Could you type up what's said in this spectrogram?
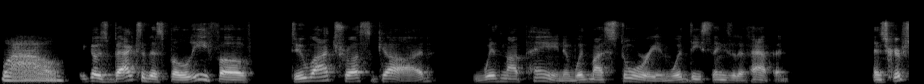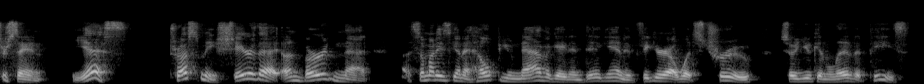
Wow. It goes back to this belief of do I trust God with my pain and with my story and with these things that have happened? And scripture saying, yes, trust me, share that, unburden that. Somebody's going to help you navigate and dig in and figure out what's true so you can live at peace.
